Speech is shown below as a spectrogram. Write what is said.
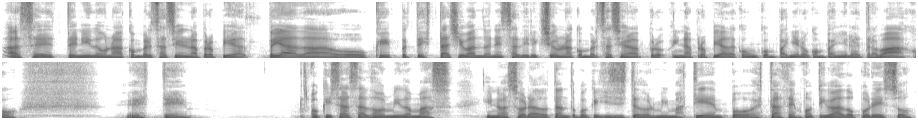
has eh, tenido una conversación inapropiada o que te está llevando en esa dirección, una conversación inapropiada con un compañero o compañera de trabajo. Este, o quizás has dormido más y no has orado tanto porque quisiste dormir más tiempo. ¿Estás desmotivado por eso?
